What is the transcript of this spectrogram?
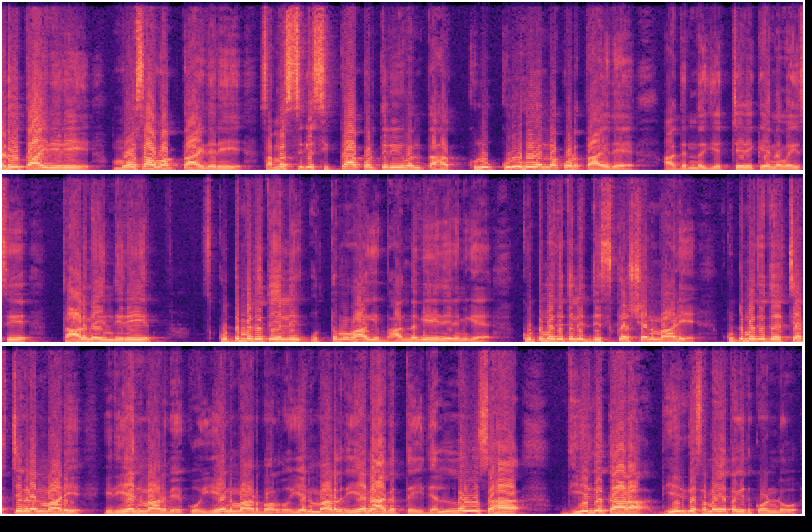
ಎಡುತ್ತಾ ಇದ್ದೀರಿ, ಮೋಸ ಹೋಗ್ತಾ ಇದ್ದೀರಿ, ಸಮಸ್ಯೆಗೆ ಸಿಕ್ಕಾಕೊಳ್ತಿರುವಂತಹ ಕುಲು ಕುರುಹುವನ್ನು ಕೊಡ್ತಾ ಇದೆ. ಆದ್ದರಿಂದ ಎಚ್ಚರಿಕೆಯನ್ನು ವಹಿಸಿ, ತಾಳ್ಮೆಯಿಂದಿರಿ. ಕುಟುಂಬ ಜೊತೆಯಲ್ಲಿ ಉತ್ತಮವಾಗಿ ಬಾಂಧವ್ಯ ಇದೆ ನಿಮಗೆ. ಕುಟುಂಬ ಜೊತೆಯಲ್ಲಿ ಡಿಸ್ಕಷನ್ ಮಾಡಿ, ಕುಟುಂಬ ಜೊತೆ ಚರ್ಚೆಗಳನ್ನು ಮಾಡಿ, ಇದೇನು ಮಾಡಬೇಕು, ಏನು ಮಾಡಬಾರ್ದು, ಏನು ಮಾಡಿದ್ರೆ ಏನಾಗುತ್ತೆ, ಇದೆಲ್ಲವೂ ಸಹ ದೀರ್ಘಕಾಲ, ದೀರ್ಘ ಸಮಯ ತೆಗೆದುಕೊಂಡು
